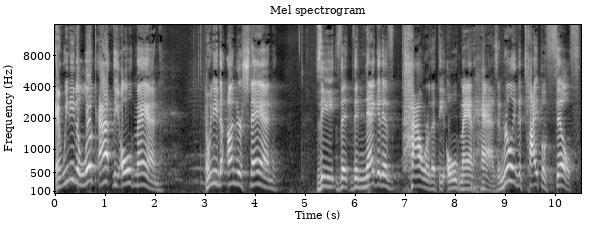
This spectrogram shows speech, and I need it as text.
And we need to look at the old man and we need to understand the, the, the negative power that the old man has and really the type of filth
